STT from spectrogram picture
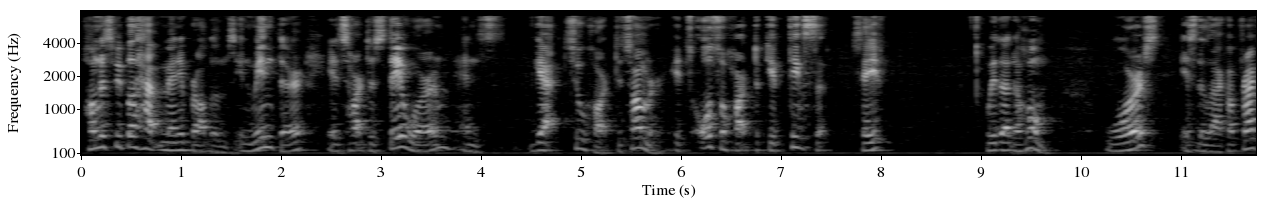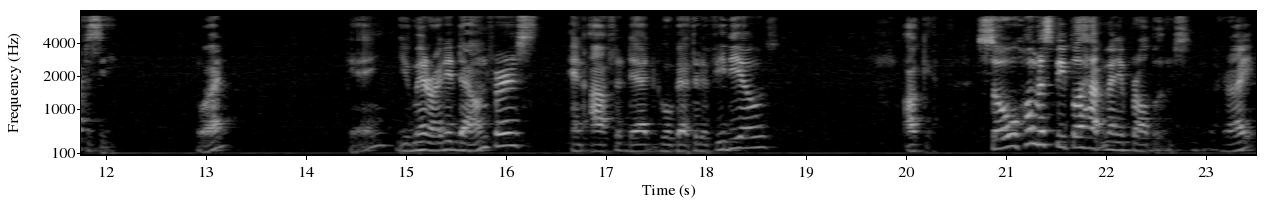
Homeless people have many problems. In winter it's hard to stay warm and get too hot. To summer it's also hard to keep things safe without a home. Worse is the lack of privacy. What okay you may write it down first and after that go back to the videos. Okay so homeless people have many problems right?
